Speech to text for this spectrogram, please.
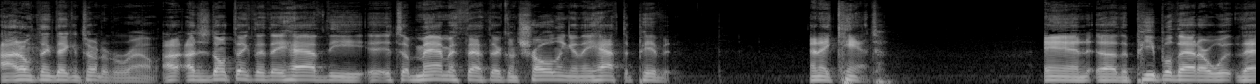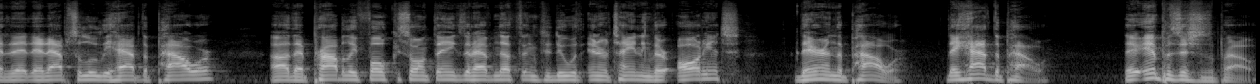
I don't think they can turn it around. I, I just don't think that they have the. It's a mammoth that they're controlling, and they have to pivot, and they can't. And uh, the people that are that, that, that absolutely have the power, uh, that probably focus on things that have nothing to do with entertaining their audience, they're in the power. They have the power. They're in positions of power.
